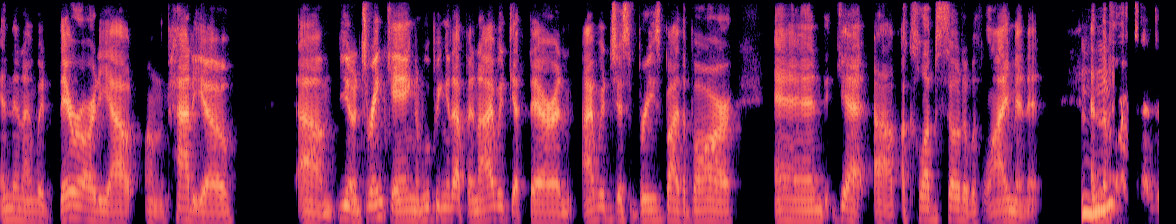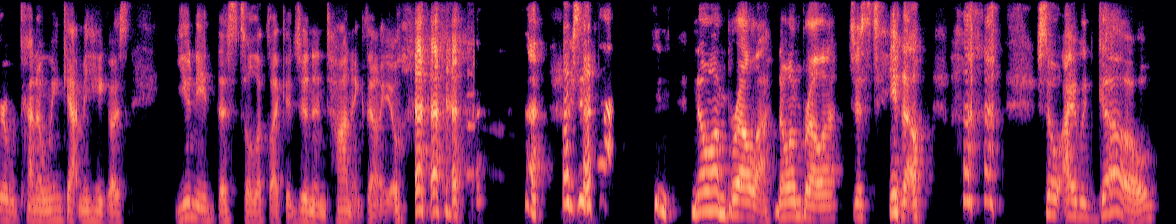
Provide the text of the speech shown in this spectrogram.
and then I would they're already out on the patio, um, you know, drinking and whooping it up, and I would get there and I would just breeze by the bar and get uh, a club soda with lime in it, mm-hmm. and the mm-hmm. bartender would kind of wink at me. He goes, "You need this to look like a gin and tonic, don't you?" I said, no umbrella, no umbrella, just, you know. so I would go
